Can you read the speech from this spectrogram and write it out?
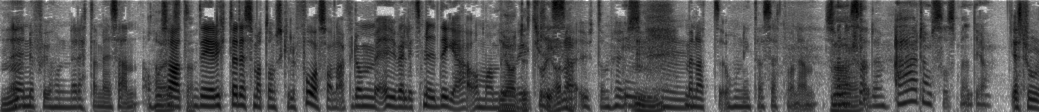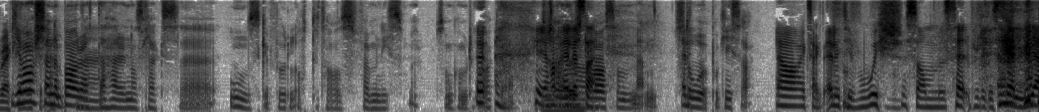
Mm. eh, nu får ju hon rätta mig sen, hon Ja, sa att det. ryktades som att de skulle få sådana för de är ju väldigt smidiga om man Ja, behöver jag kissa utomhus. Mm. Mm. Men att hon inte har sett någon än. Så Men alltså- Är de så smidiga? jag tror verkligen Jag känner det. bara Nej. att det här är någon slags eh, ondskefull 80-talsfeminism som kommer tillbaka. Ja, eller vill så här, vara som män, stå upp och kissa. Ja exakt, eller typ Wish som säl- försöker sälja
